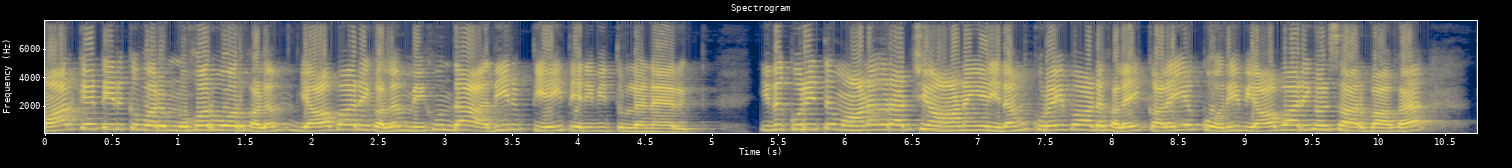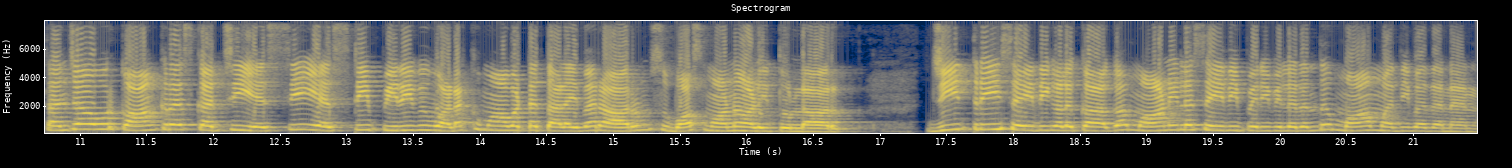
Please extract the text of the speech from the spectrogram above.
மார்க்கெட்டிற்கு வரும் நுகர்வோர்களும் வியாபாரிகளும் மிகுந்த அதிருப்தியை தெரிவித்துள்ளனர். இது குறித்து மாநகராட்சி ஆணையரிடம் குறைபாடுகளை களையக்கோரி வியாபாரிகள் சார்பாக தஞ்சாவூர் காங்கிரஸ் கட்சி எஸ்சி எஸ்டி பிரிவு வடக்கு மாவட்ட தலைவர் அருண் சுபாஷ் மனு அளித்துள்ளார். ஜி த்ரீ செய்திகளுக்காக மாநில செய்தி பிரிவிலிருந்து மா மதிவதனன்.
